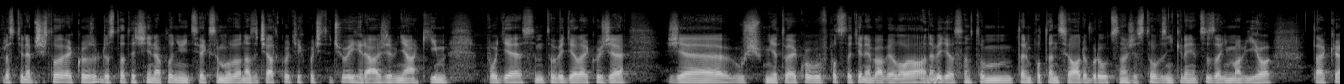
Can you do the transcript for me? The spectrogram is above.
prostě nepřišlo jako dostatečně naplňující. Jak jsem mluvil na začátku o těch počítačových hrách, že v nějakým bodě jsem to viděl jako, že, že už mě to jako v podstatě nebavilo a neviděl jsem v tom ten potenciál do budoucna, že z toho vznikne něco zajímavého, tak eh,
